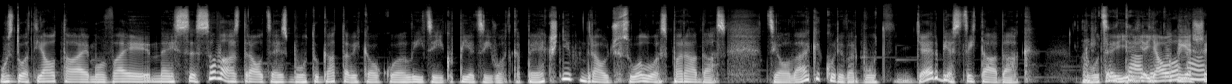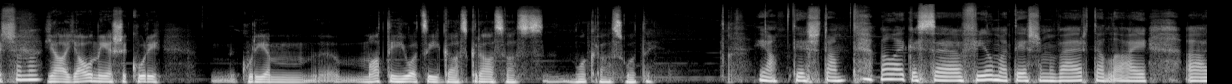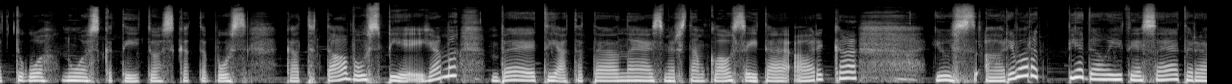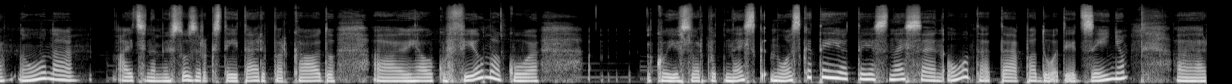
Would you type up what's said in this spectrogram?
uzdot jautājumu, vai mēs savās draudzēs būtu gatavi kaut ko līdzīgu piedzīvot, ka pēkšņi draudžu solos parādās cilvēki, kuri varbūt ģērbjas citādāk. Varbūt jaunieši, jā, jaunieši, kuri, kuriem eh, matījocīgās krāsās nokrāsoti. Jā, tieši tā. Man liekas, filma tiešām vērta, lai uh, to noskatītos, kad tā būs, kad tā būs pieejama. Bet, jā, tad uh, neaizmirstam klausītāji arī, ka jūs arī varat piedalīties ēterā un uh, aicinam jūs uzrakstīt arī par kādu uh, jauku filmu, ko uh, ko jūs varbūt noskatījāties nesen, un tad padodiet ziņu,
